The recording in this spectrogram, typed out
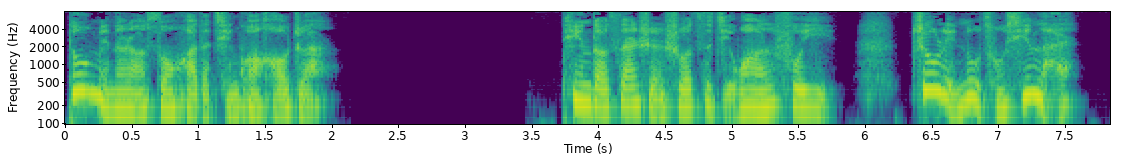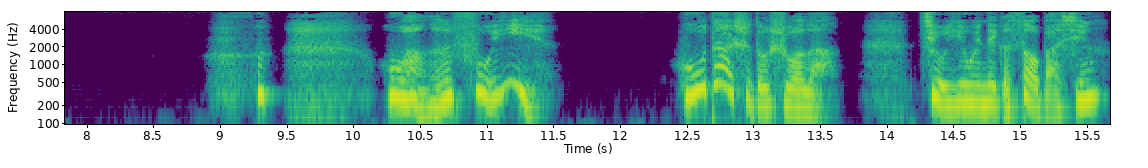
都没能让宋画的情况好转。听到三婶说自己忘恩负义，周磊怒从心来，哼。忘恩负义，吴大师都说了，就因为那个扫把星，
